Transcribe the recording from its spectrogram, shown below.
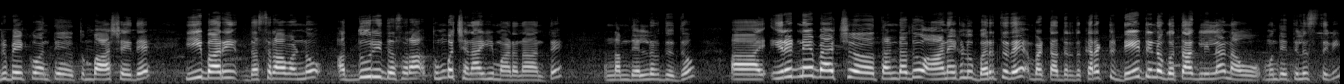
ಇರಬೇಕು ಅಂತ ತುಂಬ ಆಸೆ ಇದೆ. ಈ ಬಾರಿ ದಸರಾವನ್ನು ಅದ್ದೂರಿ ದಸರಾ ತುಂಬ ಚೆನ್ನಾಗಿ ಮಾಡೋಣ ಅಂತೆ ನಮ್ದೆಲ್ಲರದ್ದು ಇದು ಎರಡನೇ ಬ್ಯಾಚ್ ತಂಡದು ಆಣೆಗಳು ಬರ್ತದೆ, ಬಟ್ ಅದರದ್ದು ಕರೆಕ್ಟ್ ಡೇಟ್ ಏನೋ ಗೊತ್ತಾಗಲಿಲ್ಲ, ನಾವು ಮುಂದೆ ತಿಳಿಸ್ತೀವಿ.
